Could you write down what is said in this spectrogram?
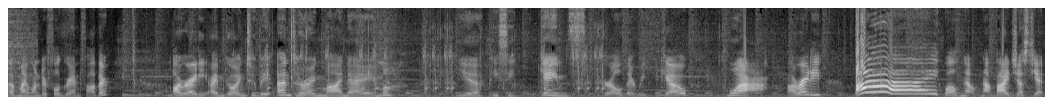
of my wonderful grandfather. Alrighty, I'm going to be entering my name. Yeah, PC Games Girl. There we go. Mwah! Alrighty. Bye! Well, no, not bye just yet.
